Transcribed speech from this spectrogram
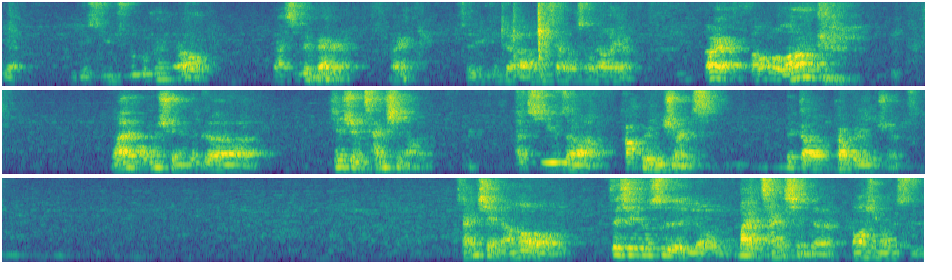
Yeah, you just use Google Translate, oh, that's even better, right? So you can uh, understand what's going on here. All right, follow along. 来，我们选那个，先选产品好了。 let's use uh property insurance. Pick out property insurance. 产险，然后这些都是有卖产险的保险公司。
